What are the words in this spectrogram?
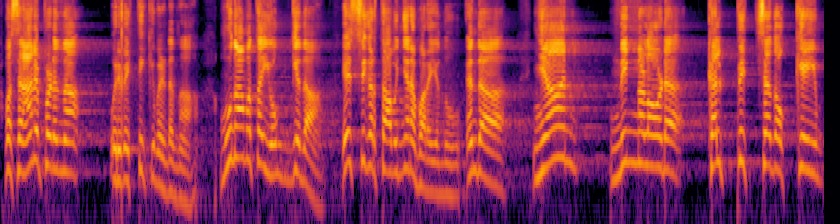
അപ്പോൾ സ്നാനപ്പെടുന്ന ഒരു വ്യക്തിക്ക് വേണ്ടുന്ന മൂന്നാമത്തെ യോഗ്യത യേശു കർത്താവ് ഇങ്ങനെ പറയുന്നു. എന്താ? ഞാൻ നിങ്ങളോട് കൽപ്പിച്ചതൊക്കെയും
